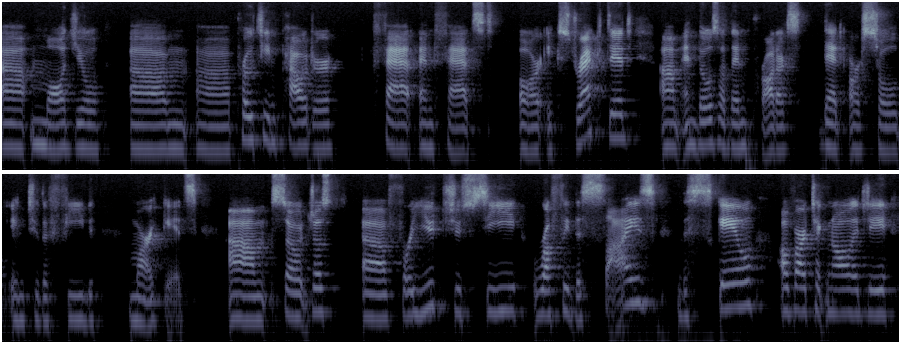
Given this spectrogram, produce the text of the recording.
uh, module, um, uh, protein powder, fat, and fats are extracted. Um, and those are then products that are sold into the feed markets. Um, so just uh, for you to see roughly the size, the scale of our technology.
